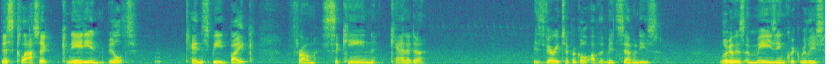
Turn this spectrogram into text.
This classic Canadian built 10 speed bike from Sekine, Canada is very typical of the mid 70s. Look at this amazing quick release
